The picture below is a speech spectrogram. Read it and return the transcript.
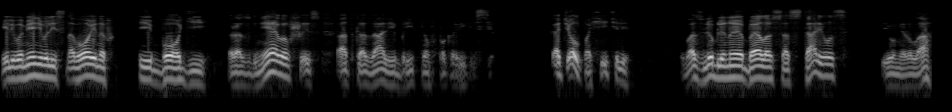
или выменивались на воинов, и боги, разгневавшись, отказали бриттам в покровительстве. Котел похитили. Возлюбленная Белла состарилась и умерла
